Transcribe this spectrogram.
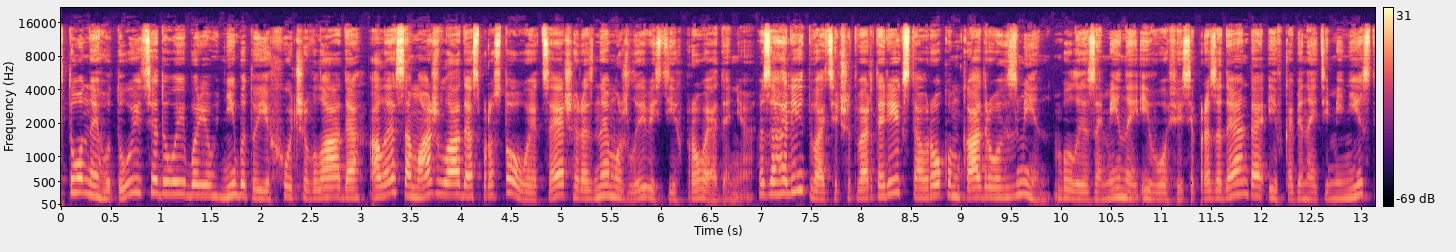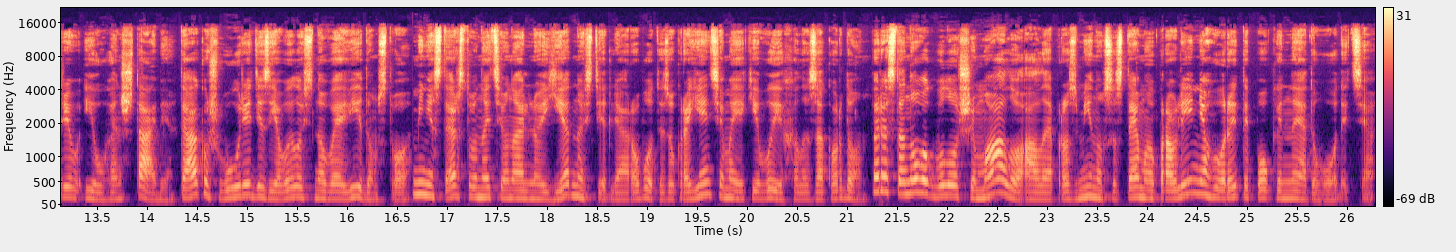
Ніхто не готується до виборів, нібито їх хоче влада, але сама ж влада спростовує це через неможливість їх проведення. Взагалі, 24-й рік став роком кадрових змін. Були заміни і в офісі президента, і в кабінеті міністрів, і у генштабі. Також в уряді з'явилось нове відомство Міністерство національної єдності для роботи з українцями, які виїхали за кордон. Перестановок було чимало, але про зміну системи управління говорити поки не доводиться.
